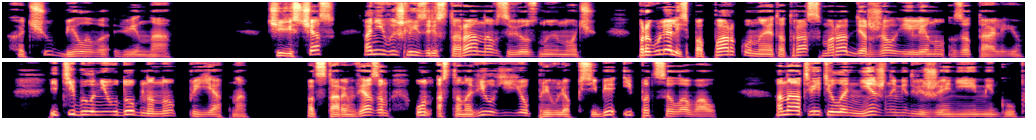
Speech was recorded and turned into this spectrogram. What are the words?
«Хочу белого вина». Через час они вышли из ресторана в звездную ночь. Прогулялись по парку, на этот раз Марат держал Елену за талию. Идти было неудобно, но приятно. Под старым вязом он остановил ее, привлек к себе и поцеловал. Она ответила нежными движениями губ.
